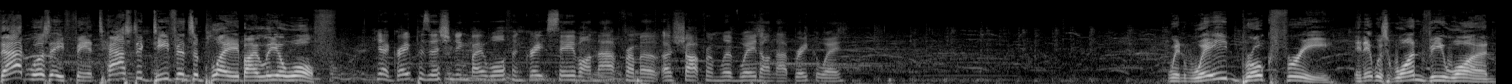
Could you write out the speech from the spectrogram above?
That was a fantastic defensive play by Leah Wolf. Yeah, great positioning by Wolf and great save on that from a, a shot from Liv Wade on that breakaway. When Wade broke free and it was 1v1,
